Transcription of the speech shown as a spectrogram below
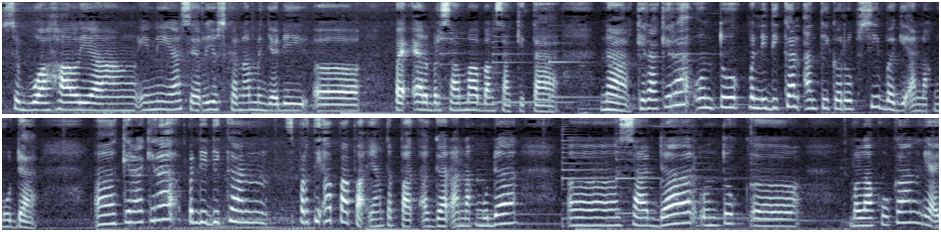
sebuah hal yang ini ya serius karena menjadi uh, PR bersama bangsa kita. Nah, kira-kira untuk pendidikan anti korupsi bagi anak muda, uh, kira-kira pendidikan seperti apa Pak yang tepat agar anak muda uh, sadar untuk uh, melakukan ya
